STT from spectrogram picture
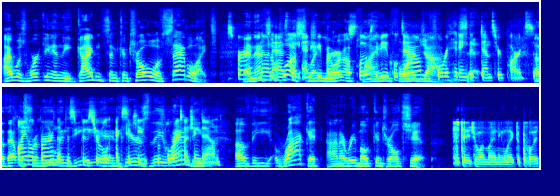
I was working in the guidance and control of satellites. Burn, and that's a plus when you're applying slows the vehicle for down a job, before hitting the denser parts. Uh, that Final was from burn UND, that this booster will execute the before touching down. Of the rocket on a remote controlled ship. Stage one landing leg deployed.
